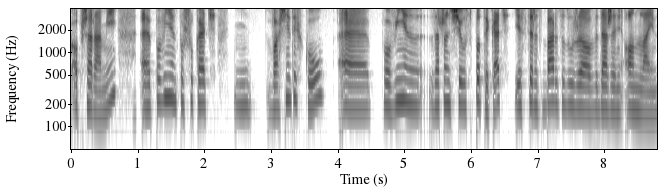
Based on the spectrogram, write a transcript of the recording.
obszarami, powinien poszukać właśnie tych kół, powinien zacząć się spotykać. Jest teraz bardzo dużo wydarzeń online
